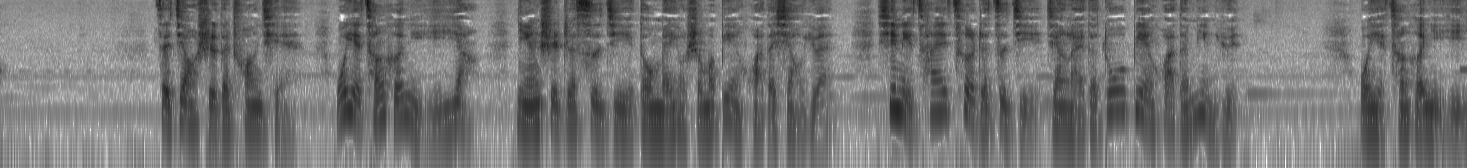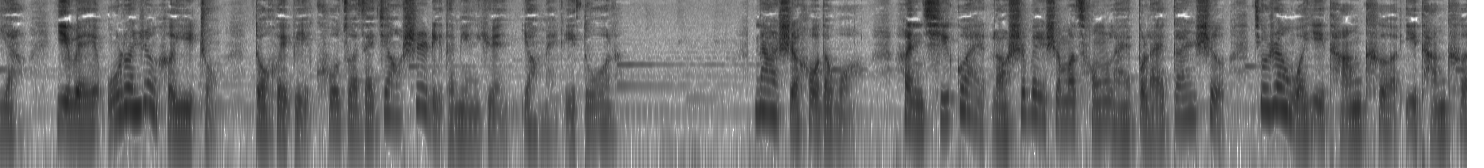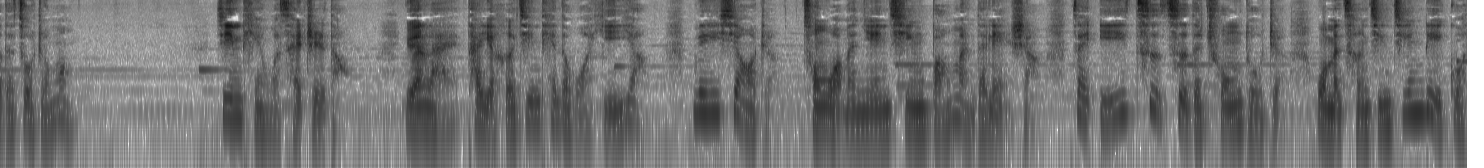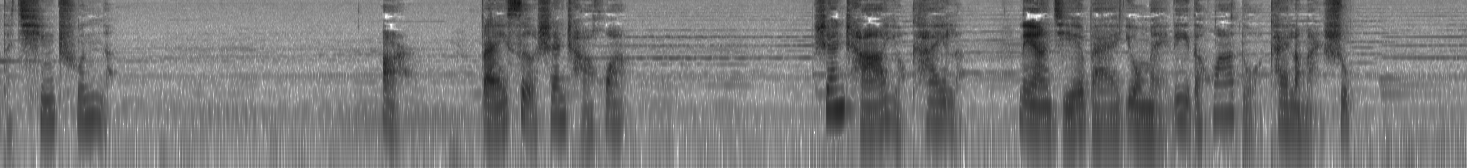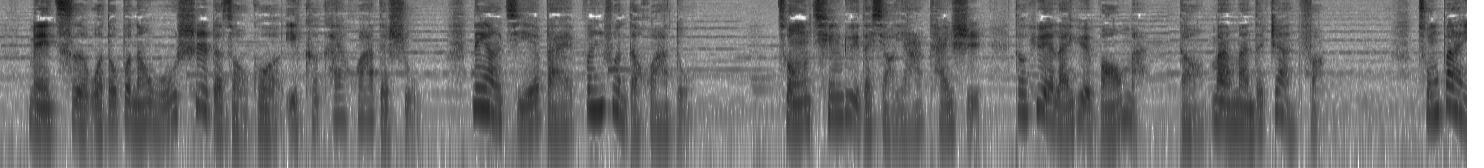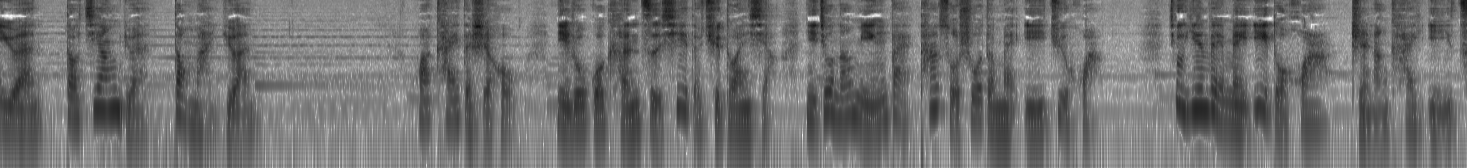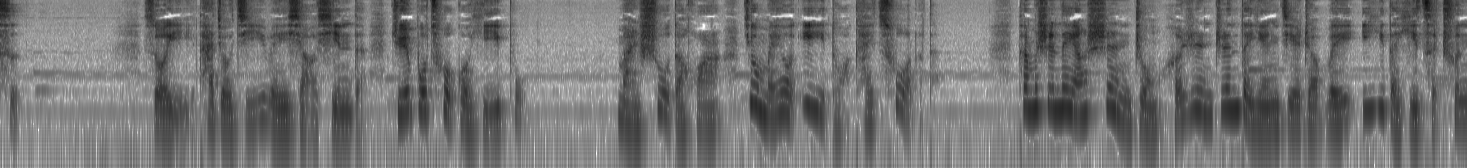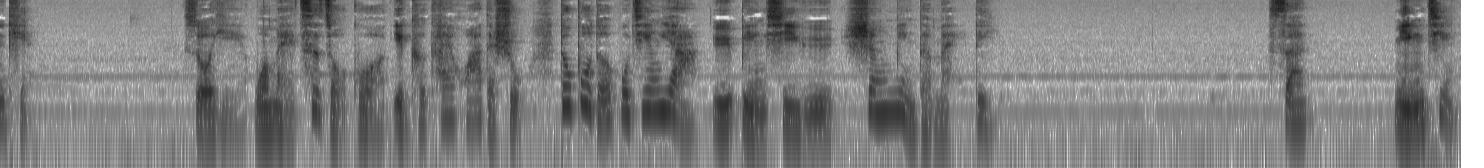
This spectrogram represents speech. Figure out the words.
在教室的窗前，我也曾和你一样凝视着四季都没有什么变化的校园，心里猜测着自己将来的多变化的命运。我也曾和你一样，以为无论任何一种，都会比枯坐在教室里的命运要美丽多了。那时候的我很奇怪，老师为什么从来不来干涉，就任我一堂课一堂课的做着梦。今天我才知道，原来他也和今天的我一样，微笑着从我们年轻饱满的脸上，在一次次的重读着我们曾经经历过的青春呢。二，白色山茶花。山茶又开了，那样洁白又美丽的花朵开了满树。每次我都不能无视地走过一棵开花的树，那样洁白温润的花朵，从青绿的小芽开始，到越来越饱满，到慢慢的绽放，从半圆到将圆到满圆。花开的时候。你如果肯仔细的去端详，你就能明白他所说的每一句话。就因为每一朵花只能开一次，所以他就极为小心的，绝不错过一步。满树的花就没有一朵开错了的，他们是那样慎重和认真的迎接着唯一的一次春天。所以我每次走过一棵开花的树，都不得不惊讶与屏息于生命的美丽。三，明镜。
